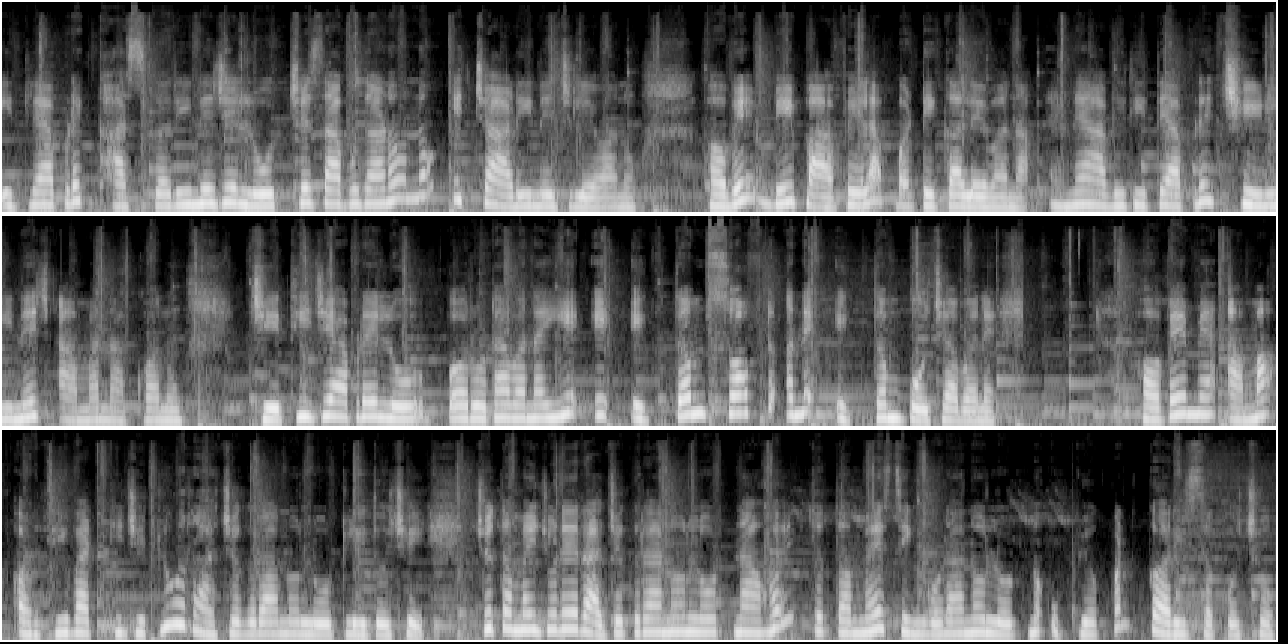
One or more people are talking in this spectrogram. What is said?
એટલે આપણે ખાસ કરીને જે લોટ છે સાબુદાણાનો, એ ચાળીને જ લેવાનો. હવે બે બાફેલા બટેકા લેવાના. એને આવી રીતે આપણે છીણીને જ આમાં નાખવાનું. જેથી જે આપણે લો પરોઠા બનાવીએ એ એકદમ સોફ્ટ અને એકદમ પોચા બને. હવે મેં આમાં અડધી વાટકી જેટલું રાજગરાનો લોટ લીધો છે. જો તમારી જોડે રાજગરાનો લોટ ના હોય, તો તમે સિંગોડાનો લોટનો ઉપયોગ પણ કરી શકો છો.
